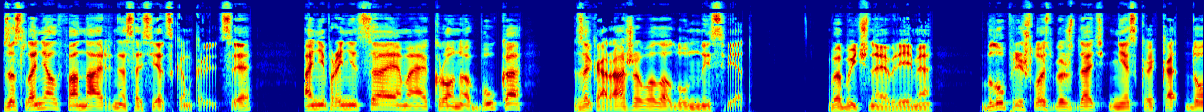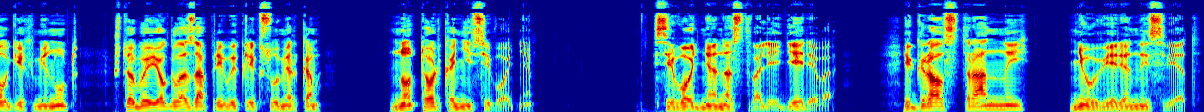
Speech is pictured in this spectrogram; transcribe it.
заслонял фонарь на соседском крыльце, а непроницаемая крона бука загораживала лунный свет. В обычное время Блу пришлось бы ждать несколько долгих минут, чтобы ее глаза привыкли к сумеркам, но только не сегодня. Сегодня на стволе дерева играл странный, неуверенный свет.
